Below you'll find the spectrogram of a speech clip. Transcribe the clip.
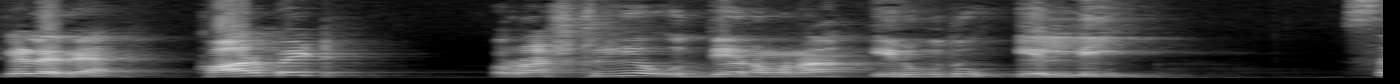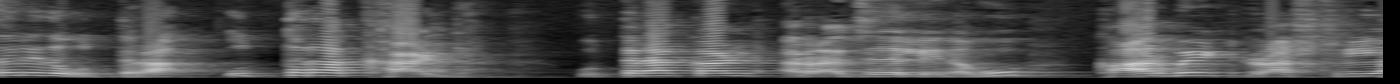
ಗೆಳೆಯರೆ ಕಾರ್ಬೆಟ್ ರಾಷ್ಟ್ರೀಯ ಉದ್ಯಾನವನ ಇರುವುದು ಎಲ್ಲಿ? ಸರಿಯಾದ ಉತ್ತರ, ಉತ್ತರಾಖಂಡ್. ಉತ್ತರಾಖಂಡ್ ರಾಜ್ಯದಲ್ಲಿ ನಾವು ಕಾರ್ಬೆಟ್ ರಾಷ್ಟ್ರೀಯ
